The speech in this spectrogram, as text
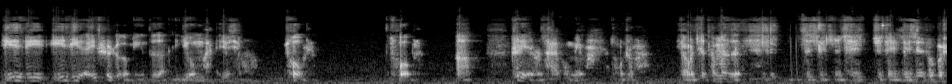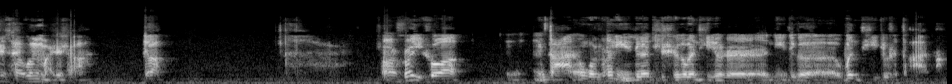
，E T ETH 这个名字的你就买就行了，错不了，错不了啊！这也是财富密码，同志们，我就他们的这这这这这这这不是财富密码是啥，对吧？啊，所以说，答案我说你这个第十个问题就是你这个问题就是答案嘛，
